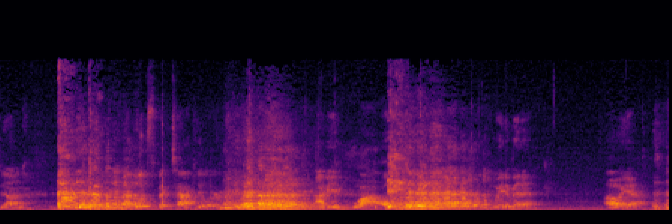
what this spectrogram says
Done. I look spectacular. I mean, wow. Wait a minute. Oh, yeah. Perfection!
